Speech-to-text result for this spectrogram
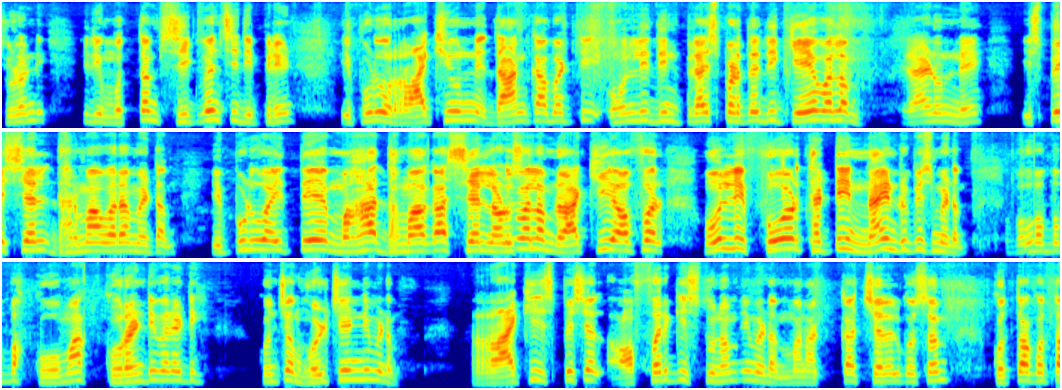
చూడండి ఇది మొత్తం సీక్వెన్స్ ఇది ప్రింట్ ఇప్పుడు రాఖీ ఉన్నాయి. దాని కాబట్టి ఓన్లీ దీని ప్రైస్ పడుతుంది. కేవలం గ్రాండ్ ఉన్నాయి. స్పెషల్ ధర్మావరం ఐటమ్ ఇప్పుడు అయితే మహా ధమాగా సేల్ నడుస్తాం Rakhi offer only four thirty nine rupees madam. బాబా కోమా కొరంటి వెరైటీ కొంచెం హోల్డ్ చేయండి మేడం. రాఖీ స్పెషల్ ఆఫర్కి ఇస్తున్నాం. మేడం మన అక్క చెల్లెల కోసం కొత్త కొత్త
